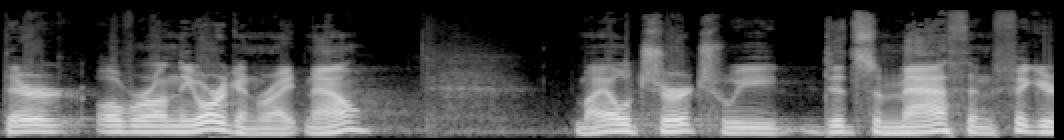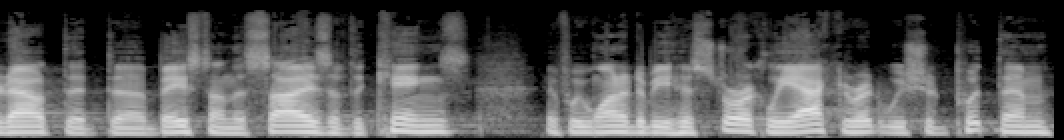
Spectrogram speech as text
They're over on the organ right now my old church, we did some math and figured out that uh, based on the size of the kings, if we wanted to be historically accurate, we should put them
